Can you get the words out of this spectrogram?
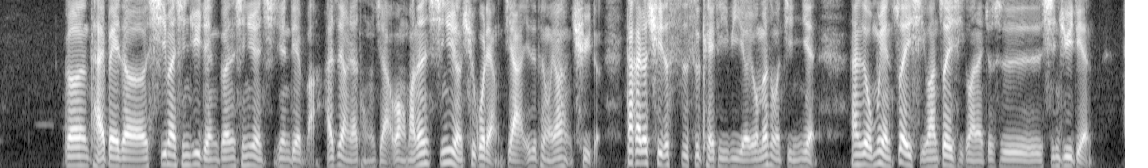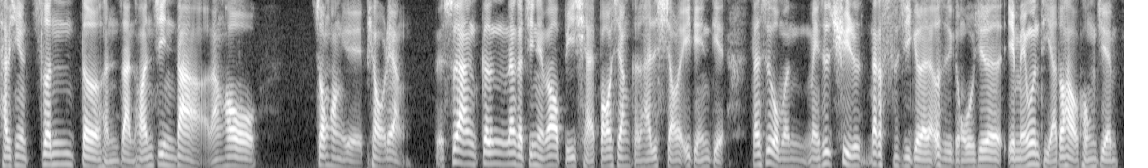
跟台北的西门新据点跟新据点旗舰店吧，还是两家同一家，忘了。反正新据点去过两家，也是朋友邀请去的，大概就去了四次 KTV 了，有没有什么经验？但是我目前最喜欢、最喜欢的就是新据点，台北新据点真的很赞，环境大，然后装潢也漂亮。对，虽然跟那个经典包比起来，包厢可能还是小了一点点，但是我们每次去那个十几个人、二十几个人，我觉得也没问题啊，都还有空间。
